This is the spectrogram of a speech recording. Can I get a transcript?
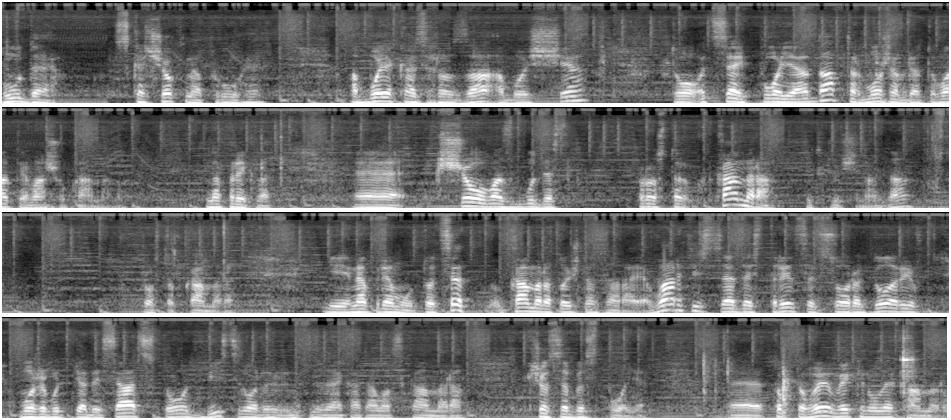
буде скачок напруги, або якась гроза, або ще, то оцей поя-адаптер може врятувати вашу камеру. Наприклад, е, якщо у вас буде просто камера підключена, да? просто камера, і напряму, то це камера точно згорає. Вартість це десь 30-40 доларів, може бути 50, 100, 200 доларів, не знаю, яка там у вас камера, якщо це без поя. Е, Тобто ви викинули камеру.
